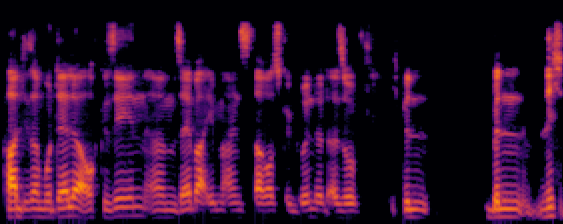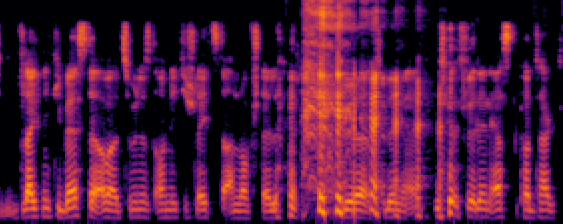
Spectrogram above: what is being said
paar dieser Modelle auch gesehen, ähm, selber eben eins daraus gegründet. Also ich bin bin nicht, vielleicht nicht die beste, aber zumindest auch nicht die schlechteste Anlaufstelle für, für, den, für den, ersten Kontakt.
